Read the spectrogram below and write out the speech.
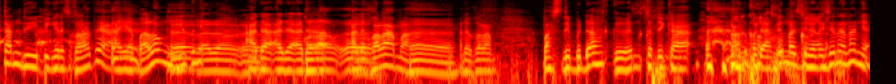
kan di pinggir sekolah teh aya balong Eh, gitu balong, eh. Ada ada ada Kolam, eh. ada kolam lah. Eh. Ada kolam. Pas dibedahkeun ketika dibedahkeun masih Indonesia nanya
